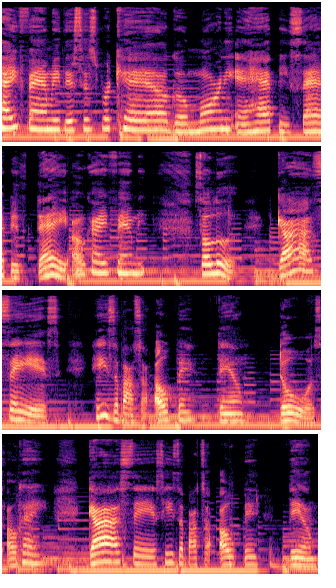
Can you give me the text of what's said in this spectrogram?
Hey family, this is Raquel. Good morning and happy Sabbath day. Okay, family. So look, God says He's about to open them doors. Okay, God says He's about to open them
